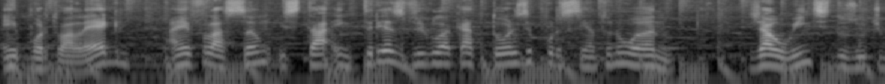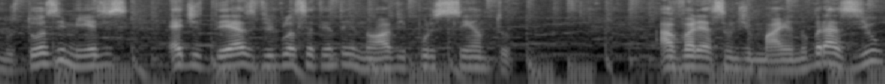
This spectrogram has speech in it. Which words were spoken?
Em Porto Alegre, a inflação está em 3,14% no ano. Já o índice dos últimos 12 meses é de 10,79%. A variação de maio no Brasil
